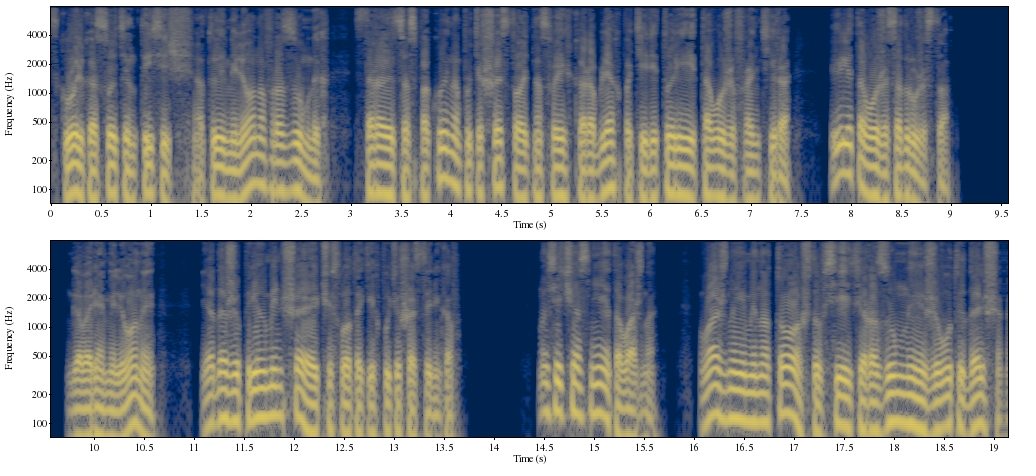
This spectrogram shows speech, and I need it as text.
Сколько сотен тысяч, а то и миллионов разумных стараются спокойно путешествовать на своих кораблях по территории того же фронтира или того же Содружества. Говоря миллионы, я даже преуменьшаю число таких путешественников. Но сейчас не это важно. Важно именно то, что все эти разумные живут и дальше.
